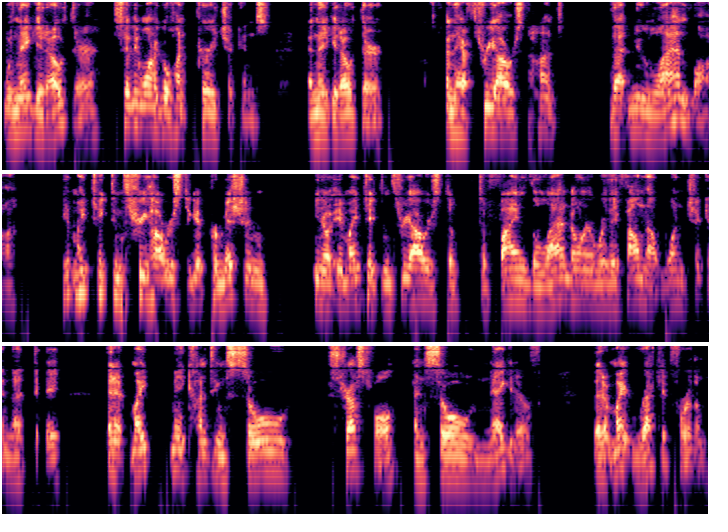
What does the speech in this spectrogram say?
when they get out there, say they want to go hunt prairie chickens, and they get out there, and they have three hours to hunt. That new land law, it might take them three hours to get permission you know, it might take them three hours to, to find the landowner where they found that one chicken that day. And it might make hunting so stressful and so negative that it might wreck it for them.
